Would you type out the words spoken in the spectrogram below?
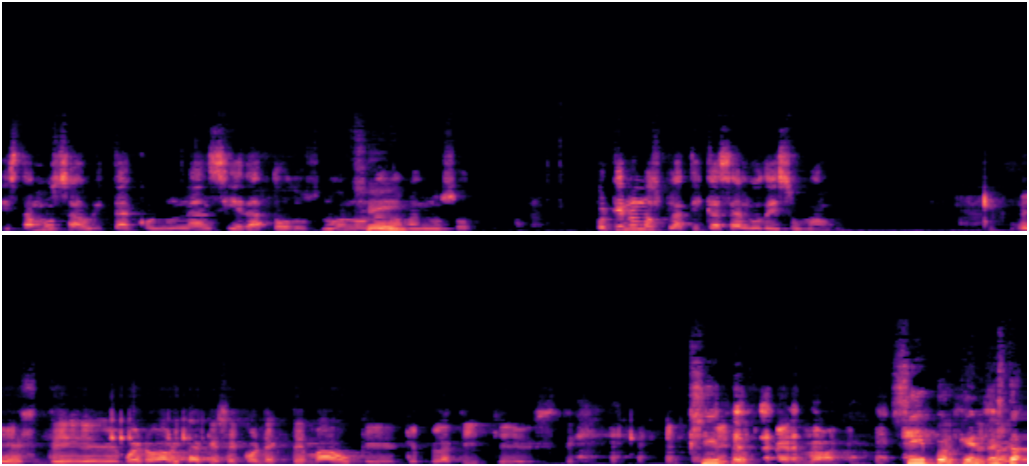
estamos ahorita con una ansiedad todos, ¿no? No nada más nosotros. ¿Por qué no nos platicas algo de eso, Mau? Este, bueno, ahorita que se conecte Mau, que, que platique, este, sí, perdón. Sí, porque está,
